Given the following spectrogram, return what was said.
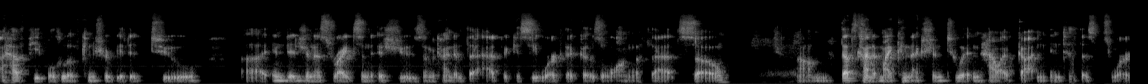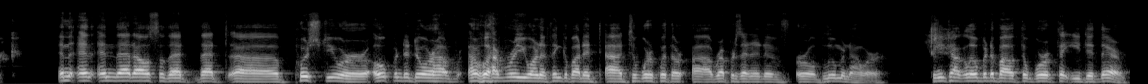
I have people who have contributed to uh, indigenous rights and issues and kind of the advocacy work that goes along with that. So um, that's kind of my connection to it and how I've gotten into this work. And, and, and that also that that uh, pushed you or opened a door, however, however you want to think about it, uh, to work with uh, Representative Earl Blumenauer. Can you talk a little bit about the work that you did there?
